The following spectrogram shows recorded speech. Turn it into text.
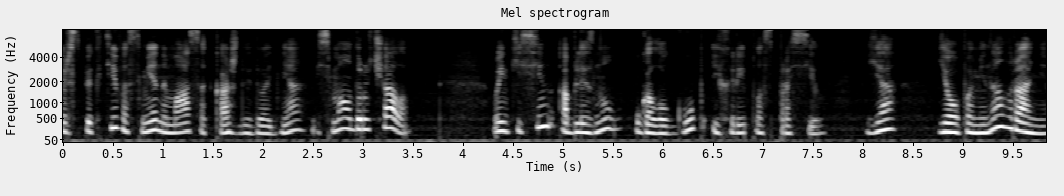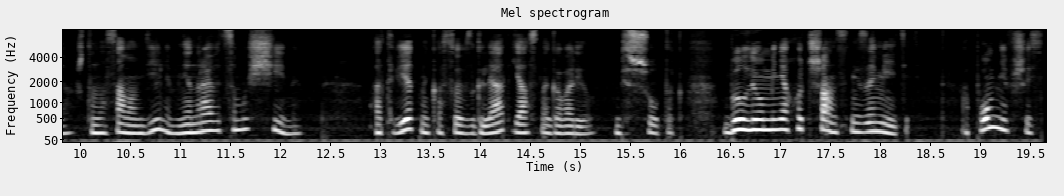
Перспектива смены масок каждые два дня весьма удручала. Ванькисин облизнул уголок губ и хрипло спросил. «Я... я упоминал ранее, что на самом деле мне нравятся мужчины». Ответный косой взгляд ясно говорил, без шуток, был ли у меня хоть шанс не заметить. Опомнившись,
